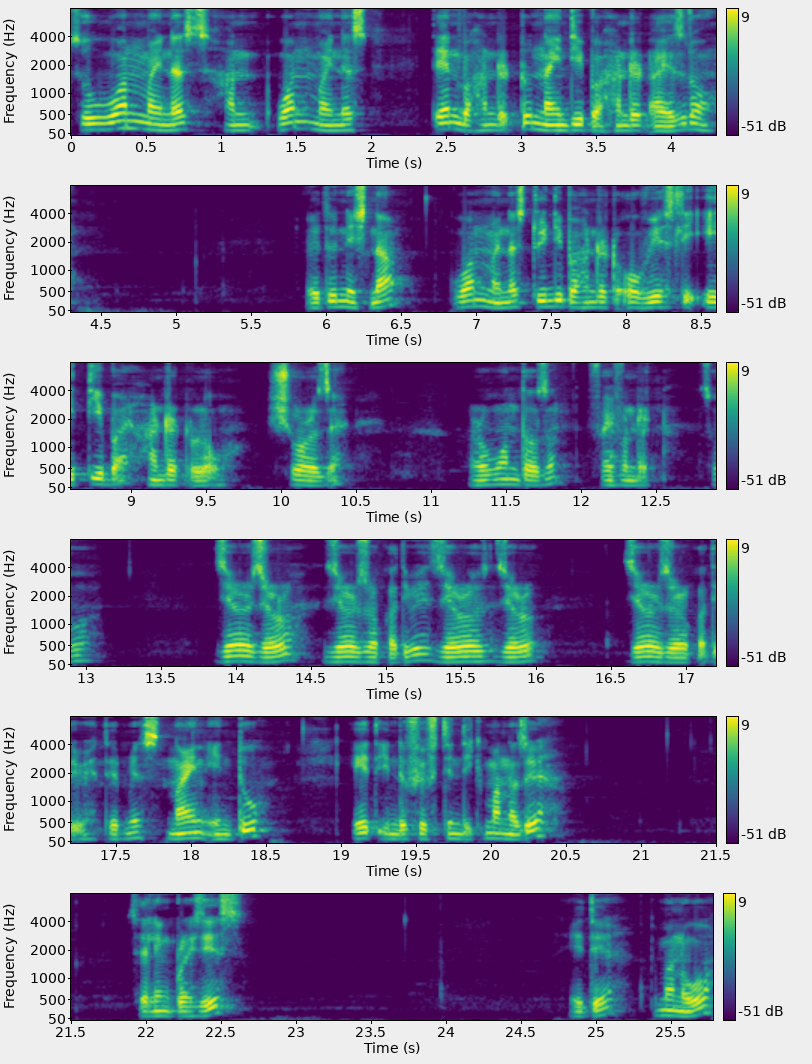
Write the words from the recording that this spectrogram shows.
so' one minus hundred one minus ten by hundred two ninety by hundred আহি আছে ন এইটো নিচিনা one minus twenty by hundred obviously eighty by hundred ওলাব শ্বৰ আছে আৰু one thousand five hundred so' zero' zero' zero' zero' কাটিবি জিৰ' জিৰ' জিৰ' জিৰ' কাটিবি that means nine into eight into fifteen the কিমান আছে চেলিং প্ৰাইচেছ এতিয়া tumanawo oh,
